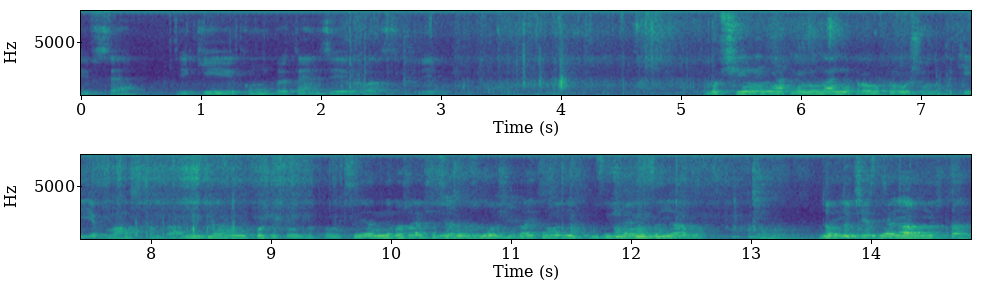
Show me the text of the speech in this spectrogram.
І все. Які кому претензії у вас є. Про вчинення кримінальне правопорушення. Такий є план стандарт. Ні, я не хочу того закону. Це я не вважаю, що це був злочин. Дайте мені звичайну заяву. Тобто чистий аркуш, так?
